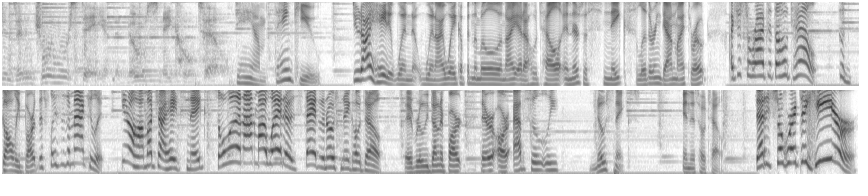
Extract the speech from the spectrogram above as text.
And enjoy your stay at the No Snake Hotel. Damn, thank you. Dude, I hate it when when I wake up in the middle of the night at a hotel and there's a snake slithering down my throat. I just arrived at the hotel. Good golly, Bart, this place is immaculate. You know how much I hate snakes, so I went out of my way to stay at the No Snake Hotel. They've really done it, Bart. There are absolutely no snakes in this hotel. That is so great to hear!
